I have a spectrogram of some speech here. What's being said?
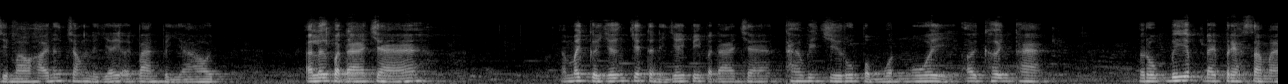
ជាមកហើយនឹងចង់និយាយឲ្យបានប្រយោជន៍ឥឡូវបដាចាអាម៉េចក៏យើងចេះតែនិយាយពីបដាចាថាវាជារូបមន្តមួយឲ្យឃើញថារបៀបដែលព្រះសម្មា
